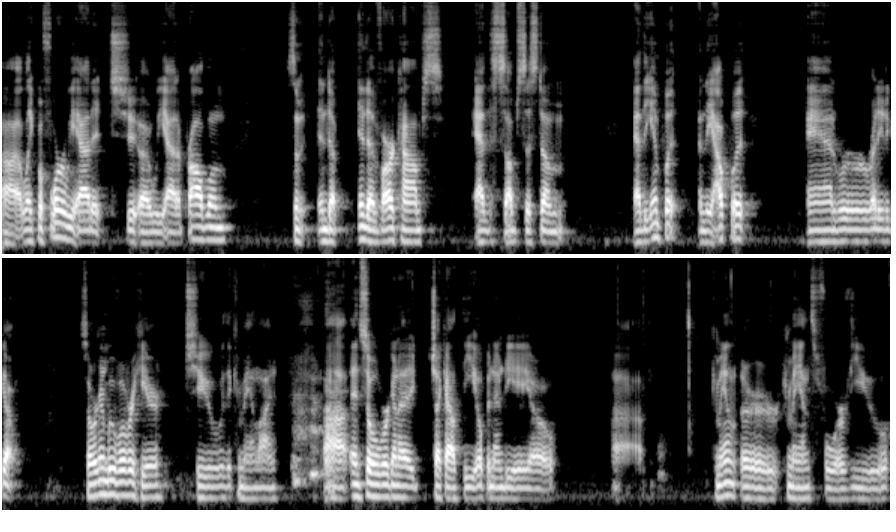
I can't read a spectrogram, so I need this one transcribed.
Uh, like before we add it to, we add a problem, some end up end up var comps, add the subsystem, add the input and the output, and we're ready to go. So we're gonna move over here to the command line. Uh, and so we're gonna check out the OpenMDAO uh, command or commands for view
